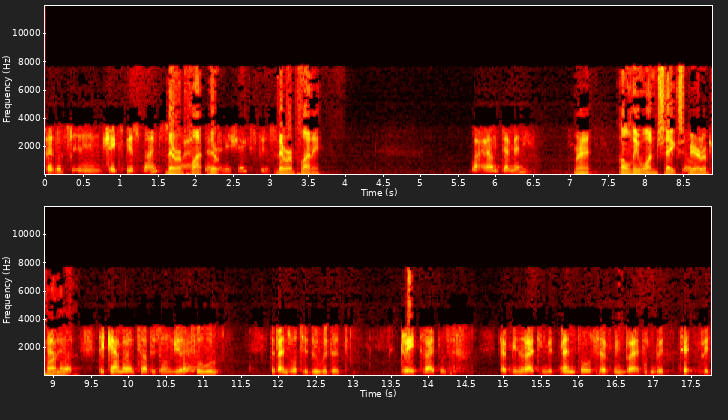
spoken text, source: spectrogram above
feathers in Shakespeare's times? There were Why there, there- There were plenty. Why aren't there many? Right. Only one So Shakespeare, the but plenty. camera, the camera itself is only a tool. Depends what you do with it. Great writers have been writing with pencils, have been writing with with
